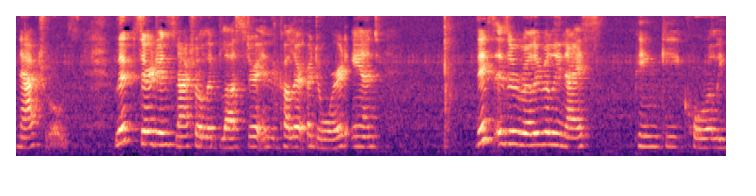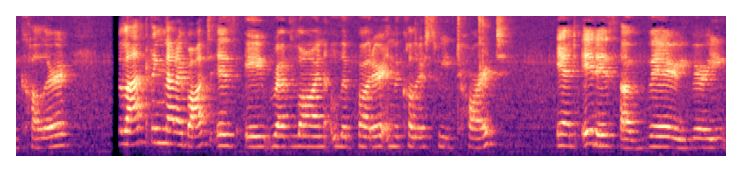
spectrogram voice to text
Naturals. LipSurgence Natural Lip Luster in the color Adored. And this is a really, really nice pinky corally color. The last thing that I bought is a Revlon lip butter in the color Sweet Tart. And it is a very, very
